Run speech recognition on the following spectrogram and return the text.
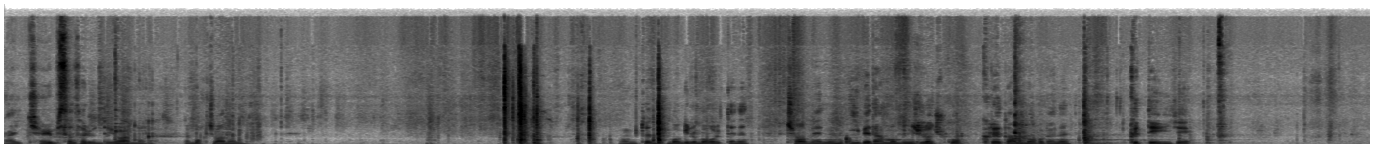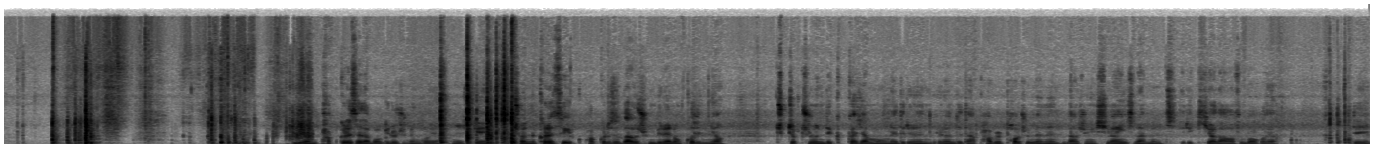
아이 제일 비싼 사료인데 이거 안 먹어. 나 먹지마 너는. 아무튼 먹이를 먹을 때는 처음에는 입에다 한번 문질러 주고 그래도 안 먹으면은 그때 이제 이런 밥그릇에다 먹이를 주는 거예요. 이렇게 전 크레스 밥그릇에 따로 준비를 해놓거든요. 직접 주는데 끝까지 안 먹는 애들은 이런 데다 밥을 퍼주면은 나중에 시간이 지나면 지들이 기어 나와서 먹어요. 근데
